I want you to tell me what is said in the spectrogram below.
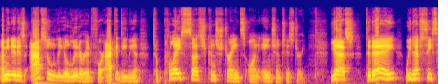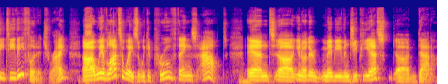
I mean, it is absolutely illiterate for academia to place such constraints on ancient history. Yes, today we'd have CCTV footage, right? Uh, we have lots of ways that we could prove things out. And, uh, you know, there may be even GPS uh, data.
